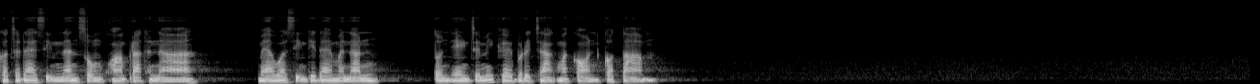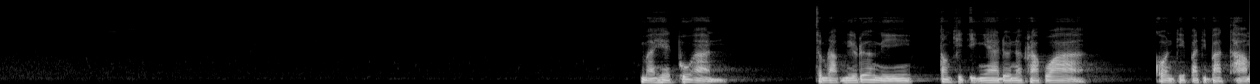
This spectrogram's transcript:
ก็จะได้สิ่งนั้นสมความปรารถนา แม้ว่าสิ่งที่ได้มานั้น ตนเองจะไม่เคยบริจาคมาก่อนก็ตาม หมายเหตุผู้อ่านสำหรับในเรื่องนี้ต้องคิดอีกแง่ด้วยนะครับว่า คนที่ปฏิบัติธรรม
